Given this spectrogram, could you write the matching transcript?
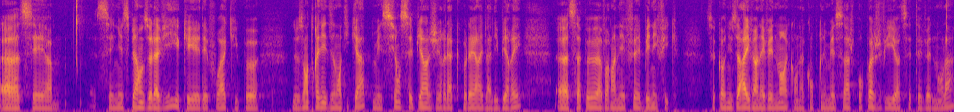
Euh, euh, c'est une expérience de la vie qui est des fois qui peut nous entraîner des handicaps, mais si on sait bien gérer la colère et la libérer, euh, ça peut avoir un effet bénéfique. C'est quand nous arrive un événement et qu'on a compris le message, pourquoi je vis cet événement-là,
